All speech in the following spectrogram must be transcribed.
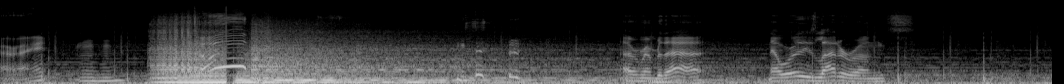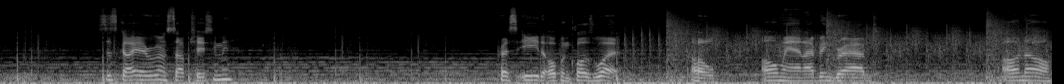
all right. Mm-hmm. Oh! I remember that. Now, where are these ladder rungs? Is this guy ever gonna stop chasing me? Press E to open close what? Oh. Oh man, I've been grabbed. Oh no.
